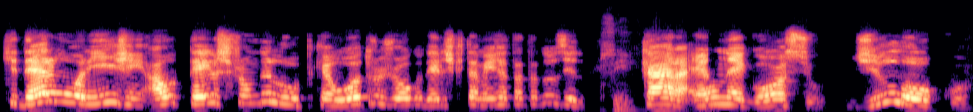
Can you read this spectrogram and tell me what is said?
que deram origem ao Tales from the Loop, que é o outro jogo deles que também já está traduzido. Sim. Cara, é um negócio de louco,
